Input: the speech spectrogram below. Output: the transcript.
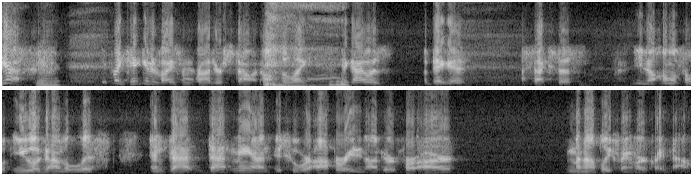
yeah, it's like taking advice from Roger Stone. Also, like the guy was a bigot, a sexist, you know, homophobe. You go down the list, and that that man is who we're operating under for our monopoly framework right now.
